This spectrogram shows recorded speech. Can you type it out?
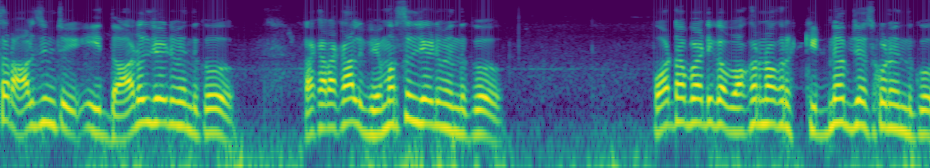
సార్ ఆలోచించు ఈ దాడులు చేయడం ఎందుకు? రకరకాల విమర్శలు చేయడం ఎందుకు? పోటాపాటిగా ఒకరినొకరు కిడ్నాప్ చేసుకోవడం ఎందుకు?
